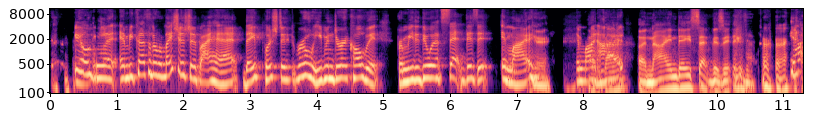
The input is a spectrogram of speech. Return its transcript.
feel good. And because of the relationship I had, they pushed it through even during COVID for me to do a set visit in my yeah. in my a nine, a nine day set visit. yeah.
